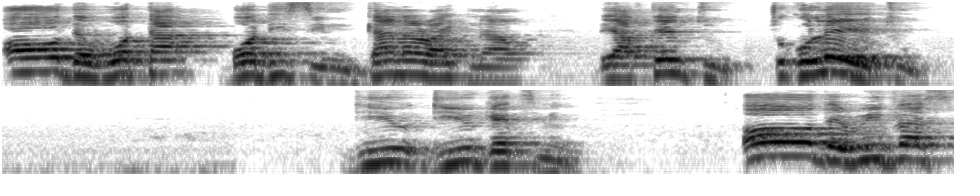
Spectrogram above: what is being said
All the water bodies in Ghana right now, they have turned to chocolate. Do you do you get me? All the rivers,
